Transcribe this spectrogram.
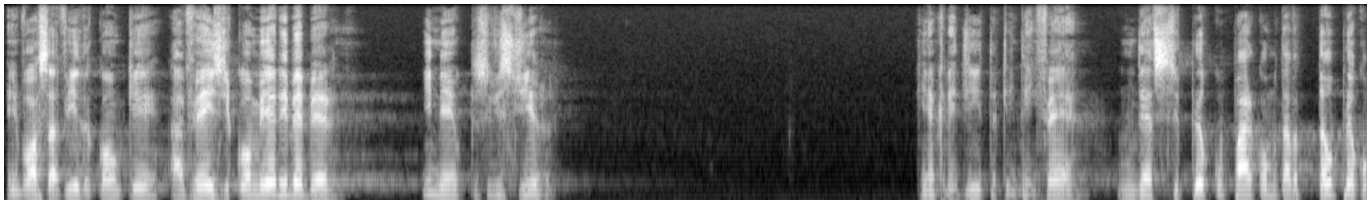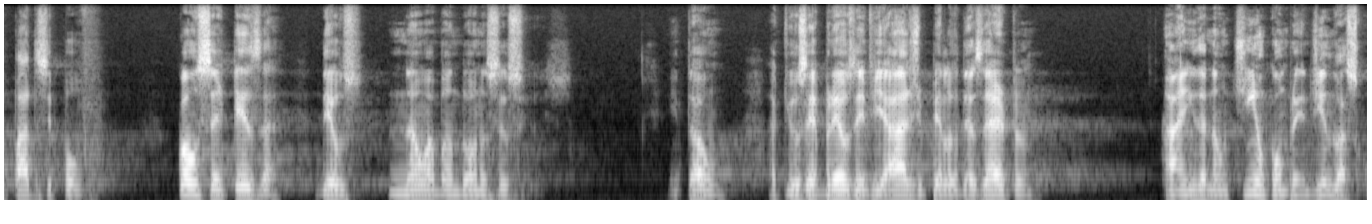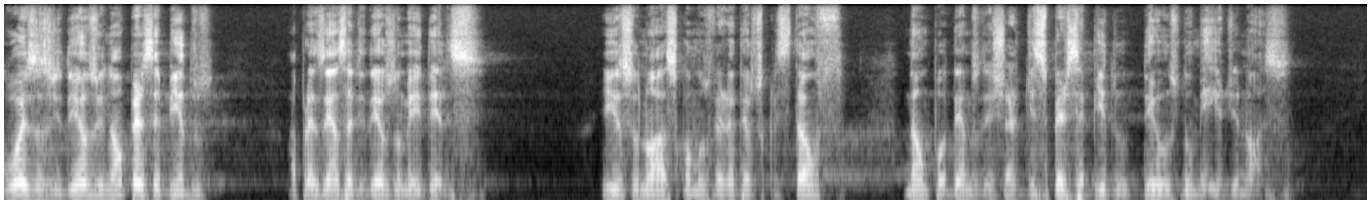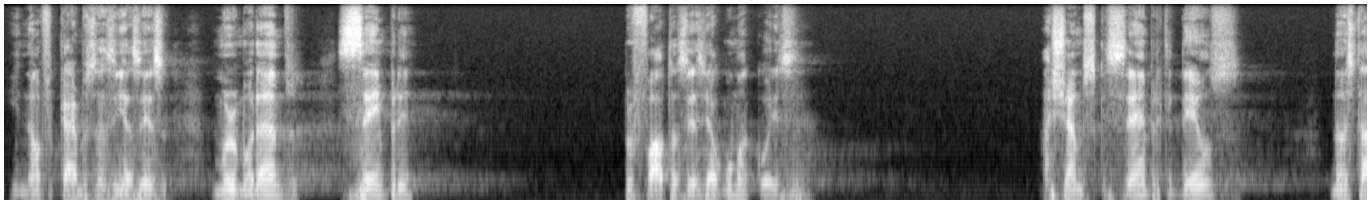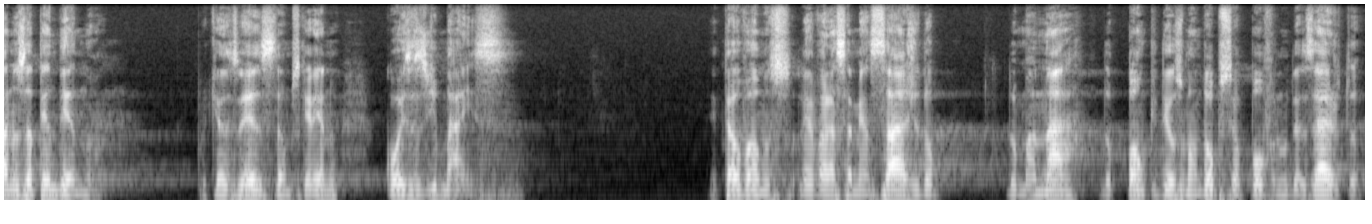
em vossa vida com o que a vez de comer e beber, e nem o que se vestir. Quem acredita, quem tem fé, não deve se preocupar como estava tão preocupado esse povo com certeza Deus não abandona os seus filhos. Então, aqui os hebreus em viagem pelo deserto ainda não tinham compreendido as coisas de Deus e não percebido a presença de Deus no meio deles. E isso nós, como os verdadeiros cristãos, não podemos deixar despercebido Deus no meio de nós. E não ficarmos assim, às vezes, murmurando, sempre por falta, às vezes, de alguma coisa. Achamos que sempre que Deus não está nos atendendo, porque às vezes estamos querendo coisas demais. Então vamos levar essa mensagem do, do maná, do pão que Deus mandou para o seu povo no deserto,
